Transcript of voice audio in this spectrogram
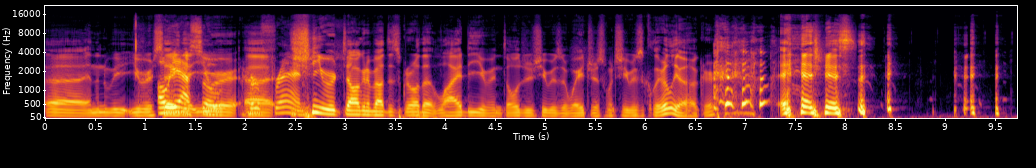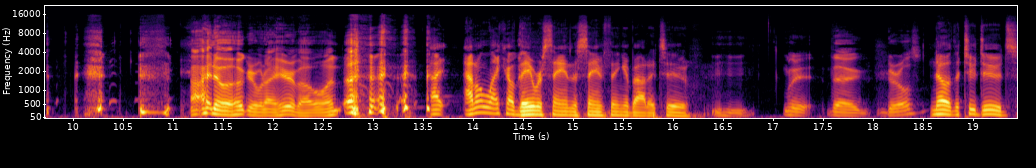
Uh, and then we, you were Oh, saying yeah, that you were her uh, friend- You were talking about this girl that lied to you and told you she was a waitress when she was clearly a hooker. and just, I know a hooker when I hear about one. I, I don't like how they were saying the same thing about it too. hmm Wait, the girls? No, the two dudes,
